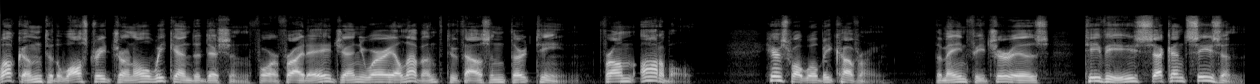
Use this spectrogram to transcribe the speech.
Welcome to the Wall Street Journal Weekend Edition for Friday, January 11th, 2013, from Audible. Here's what we'll be covering. The main feature is TV's second season.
